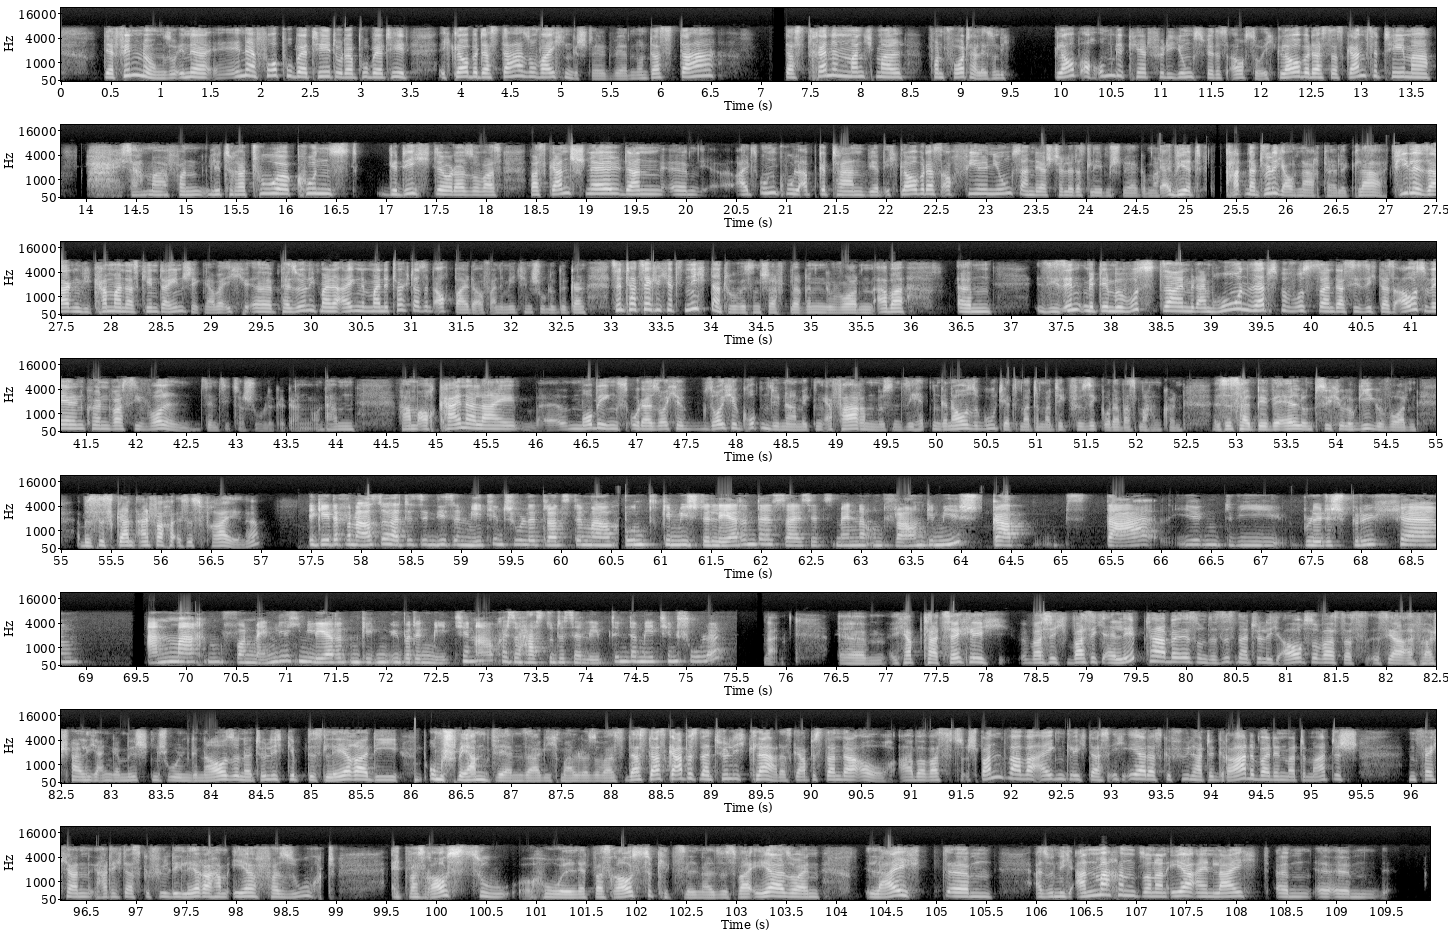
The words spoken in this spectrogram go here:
der Findung, so in der, in der Vorpubertät oder Pubertät, ich glaube, dass da so Weichen gestellt werden und dass da das Trennen manchmal von Vorteil ist. Und ich glaube auch umgekehrt für die Jungs wäre das auch so. Ich glaube, dass das ganze Thema, ich sag mal, von Literatur, Kunst, Gedichte oder sowas, was ganz schnell dann ähm, als uncool abgetan wird. Ich glaube, dass auch vielen Jungs an der Stelle das Leben schwer gemacht wird. Hat natürlich auch Nachteile, klar. Viele sagen, wie kann man das Kind da hinschicken? Aber ich äh, persönlich, meine eigene, meine Töchter sind auch beide auf eine Mädchenschule gegangen, sind tatsächlich jetzt nicht Naturwissenschaftlerinnen geworden, aber ähm, sie sind mit dem Bewusstsein, mit einem hohen Selbstbewusstsein, dass sie sich das auswählen können, was sie wollen, sind sie zur Schule gegangen und haben, haben auch keinerlei äh, Mobbings oder solche, solche Gruppendynamiken erfahren müssen. Sie hätten genauso gut jetzt Mathematik, Physik oder was machen können. Es ist halt BWL und Psychologie geworden. Aber es ist ganz einfach, es ist frei, ne? Ich gehe davon aus, du hattest in dieser Mädchenschule trotzdem auch bunt gemischte Lehrende, sei es jetzt Männer und Frauen gemischt. Gab da irgendwie blöde Sprüche anmachen von männlichen Lehrenden gegenüber den Mädchen auch? Also hast du das erlebt in der Mädchenschule? Nein. Ähm, ich habe tatsächlich, was ich, was ich erlebt habe, ist, und das ist natürlich auch sowas, das ist ja wahrscheinlich an gemischten Schulen genauso. Natürlich gibt es Lehrer, die umschwärmt werden, sage ich mal, oder sowas. Das, das gab es natürlich klar, das gab es dann da auch. Aber was spannend war, war eigentlich, dass ich eher das Gefühl hatte, gerade bei den mathematischen Fächern hatte ich das Gefühl, die Lehrer haben eher versucht, etwas rauszuholen, etwas rauszukitzeln. Also es war eher so ein leicht ähm, also nicht anmachen, sondern eher ein leicht ähm, äh, ähm,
